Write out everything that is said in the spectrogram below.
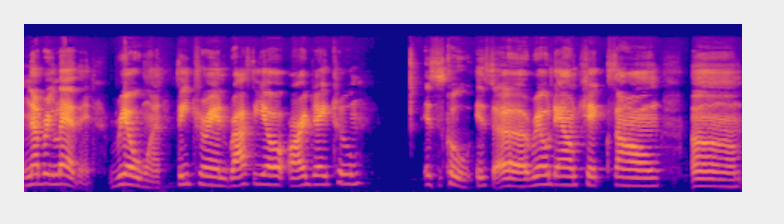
number eleven, real one, featuring Raphael RJ2. It's cool. It's a real down chick song. Um,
